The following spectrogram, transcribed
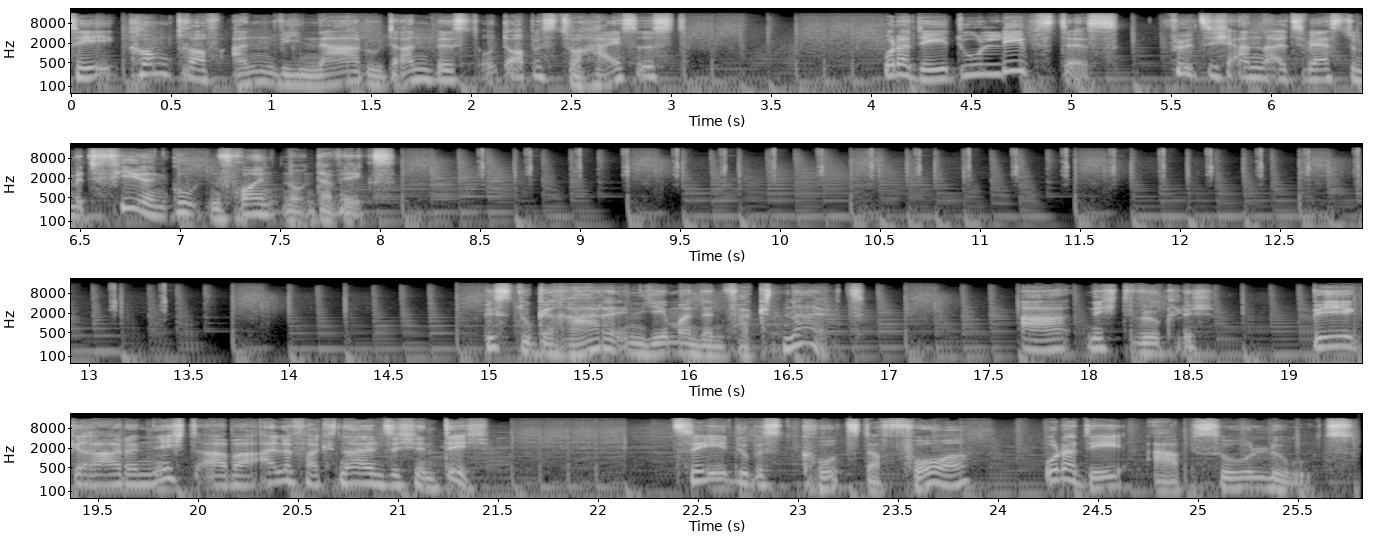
C. Kommt drauf an, wie nah du dran bist und ob es zu heiß ist. Oder D. Du liebst es. Fühlt sich an, als wärst du mit vielen guten Freunden unterwegs. Bist du gerade in jemanden verknallt? A. Nicht wirklich. B. Gerade nicht, aber alle verknallen sich in dich. C. Du bist kurz davor. Oder D. Absolut.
